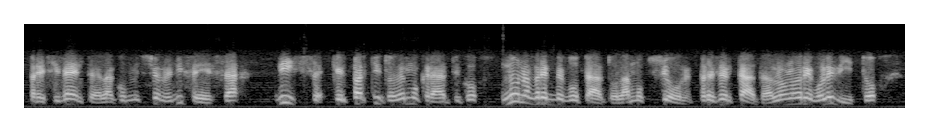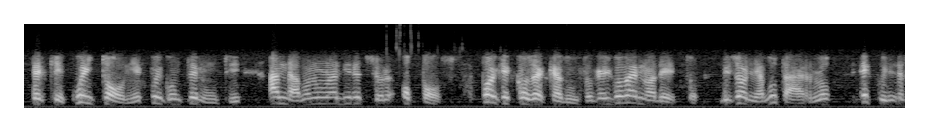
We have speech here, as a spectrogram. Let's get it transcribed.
presidente della Commissione Difesa, disse che il Partito Democratico non avrebbe votato la mozione presentata dall'onorevole Vito toni e quei contenuti andavano in una direzione opposta. Poi che cosa è accaduto? Che il governo ha detto bisogna votarlo e quindi è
